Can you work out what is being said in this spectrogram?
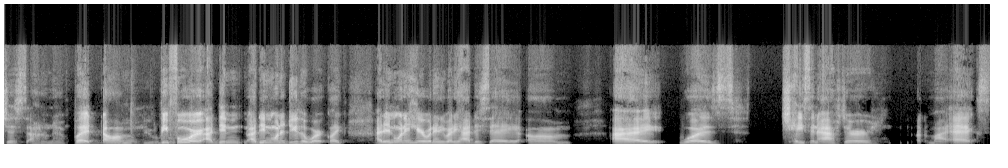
just I don't know. But um oh, before I didn't I didn't want to do the work. Like I didn't want to hear what anybody had to say. Um I was chasing after uh, my ex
